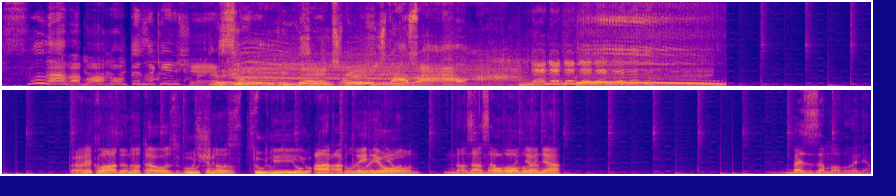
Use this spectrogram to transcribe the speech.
Слава Богу, ти закінчив. Нечиста сила. Перекладено та озвучено студією Арт Легіон на замовлення без замовлення.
